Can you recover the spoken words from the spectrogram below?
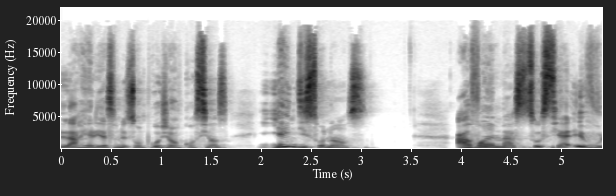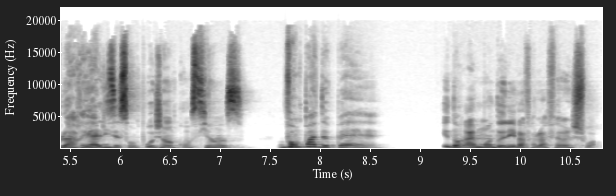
la réalisation de son projet en conscience, il y a une dissonance. Avoir un masque social et vouloir réaliser son projet en conscience vont pas de pair. Et donc, à un moment donné, il va falloir faire un choix.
